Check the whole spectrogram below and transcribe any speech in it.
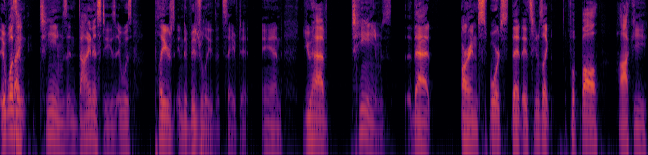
It wasn't Right. teams and dynasties, it was players individually that saved it. And you have teams that are in sports that it seems like football, hockey,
